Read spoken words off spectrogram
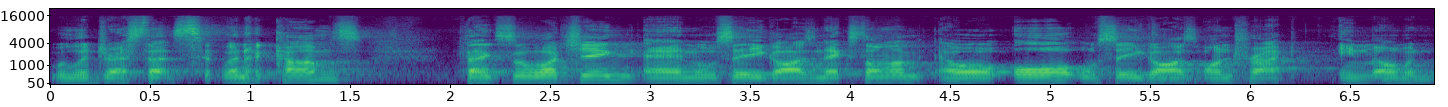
we'll address that when it comes. Thanks for watching, and we'll see you guys next time, or, or we'll see you guys on track in Melbourne.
